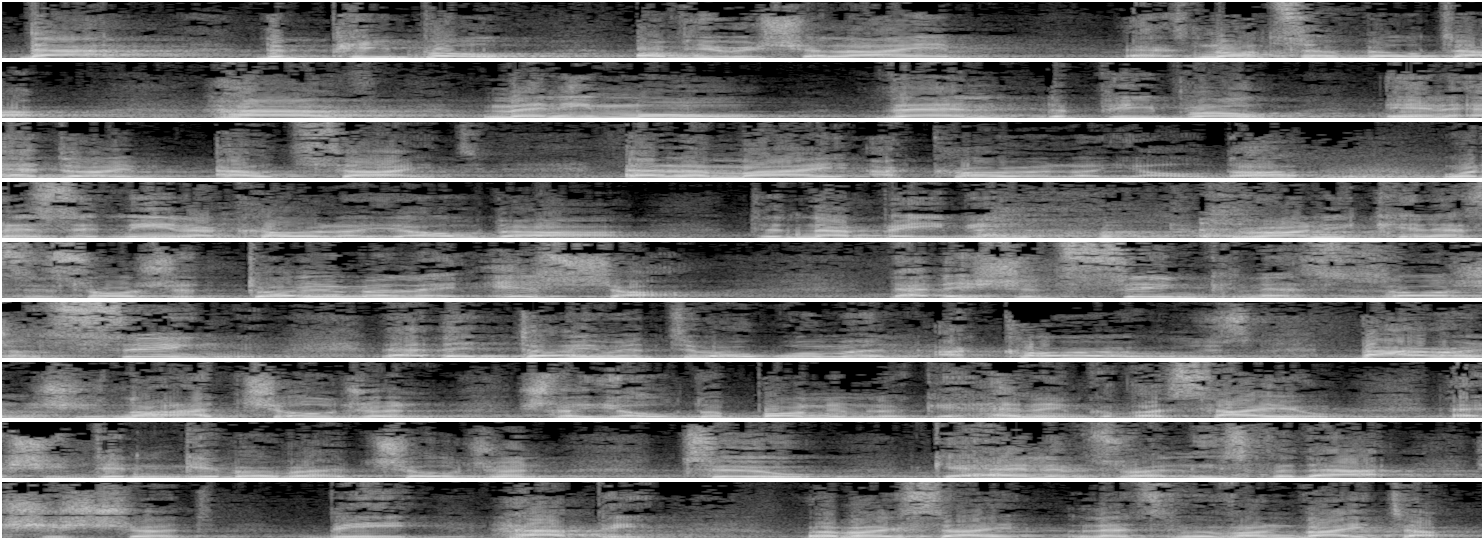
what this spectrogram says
that the people of Yerushalayim, that's not so built up, have many more than the people in Edom outside. Elamai akora yolda. What does it mean? Akora la yolda didn't have baby. Rani kenesis osha doyim isha that they should sing, Knesset should sing, that they're doing to a woman, a Korah who's barren, she's not had children, that she didn't give over her children to Gehenim, so at least for that, she should be happy. Rabbi say, let's move on weiter.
